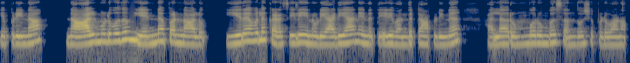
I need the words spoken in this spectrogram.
எப்படின்னா நாள் முழுவதும் என்ன பண்ணாலும் இரவில் கடைசியில் என்னுடைய அடியான் என்னை தேடி வந்துட்டான் அப்படின்னு அல்லாஹ் ரொம்ப ரொம்ப சந்தோஷப்படுவானாம்.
